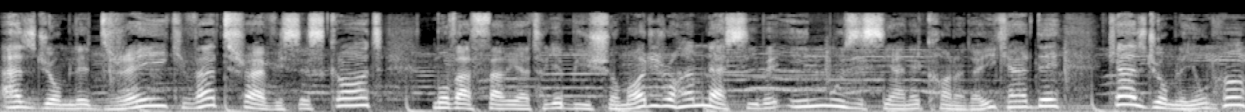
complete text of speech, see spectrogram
از جمله دریک و تراویس اسکات موفقیت های بیشماری رو هم نصیب این موزیسین کانادایی کرده که از جمله اونها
